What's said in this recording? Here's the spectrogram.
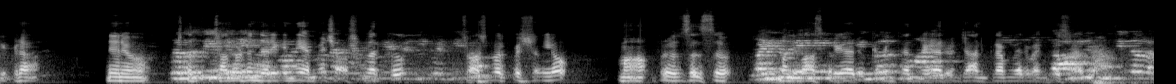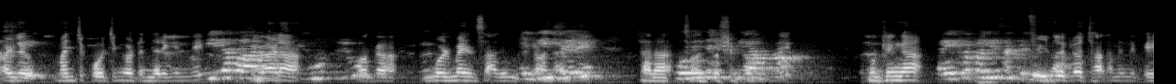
ఇక్కడ నేను చ- చదవటం జరిగింది MA social work. Social work విషయంలో మా ప్రొఫెసర్స్ మల్లి భాస్కర్ గారు చంద్ర గారు జానకిరామ్ గారు వెంకటేష్ గారు వాళ్ళు మంచి కోచింగ్ ఇవ్వటం జరిగింది. ఇవాళ ఒక గోల్డ్ మెడల్ సాధించడం అనేది చాలా సంతోషంగా ఉంది. ముఖ్యంగా ఫ్యూచర్లో చాలా మందికి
